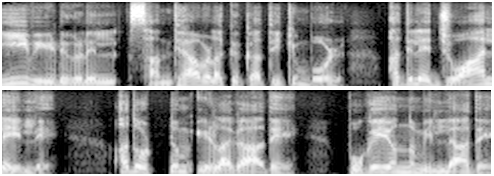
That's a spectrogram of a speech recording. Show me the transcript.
ഈ വീടുകളിൽ സന്ധ്യാവിളക്ക് കത്തിക്കുമ്പോൾ അതിലെ ജ്വാലയില്ലേ? അതൊട്ടും ഇളകാതെ പുകയൊന്നുമില്ലാതെ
